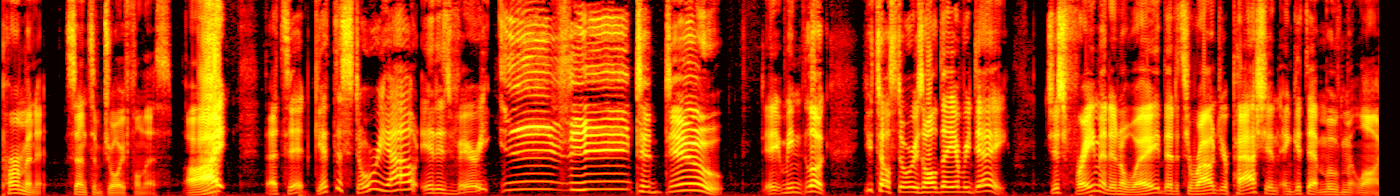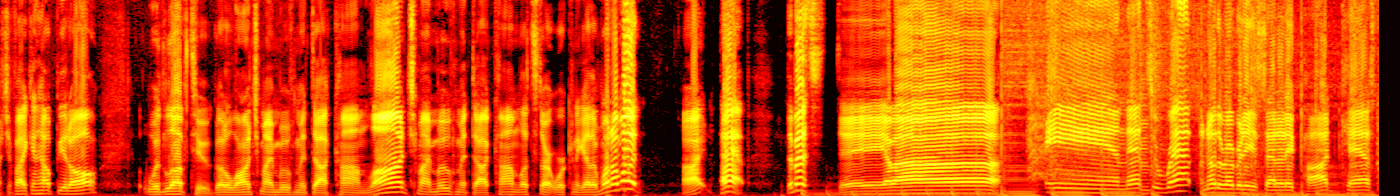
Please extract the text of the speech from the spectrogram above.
permanent sense of joyfulness. All right? That's it. Get the story out. It is very easy to do. I mean, look, you tell stories all day, every day. Just frame it in a way that it's around your passion and get that movement launched. If I can help you at all, would love to. Go to launchmymovement.com. Launchmymovement.com. Let's start working together one on one. All right. Have the best day ever. And that's a wrap. Another Everyday Saturday podcast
